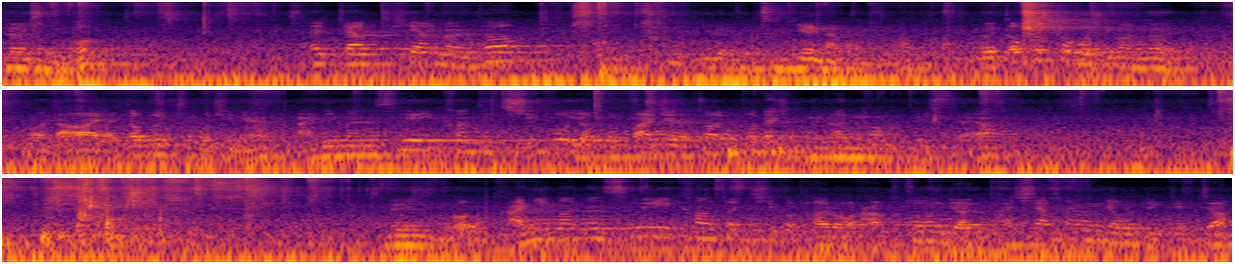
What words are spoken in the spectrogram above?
이런 식으로? 살짝 피하면서 이렇게 두개 나가는 거 이거 더블 쳐 보시면은 어, 나와요. 더블 쳐 보시면. 아니면 스웨이 카운트 치고 옆으로 빠져서 또 다시 공격하는 방법도 있어요. 이런 식으로. 아니면은 스웨이 카운터 치고 바로 앞손 연 다시 시작하는 경우도 있겠죠?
